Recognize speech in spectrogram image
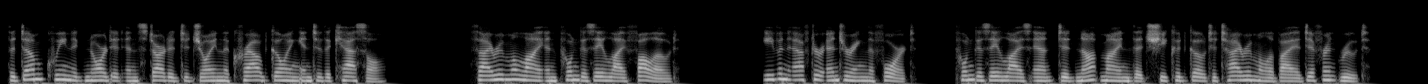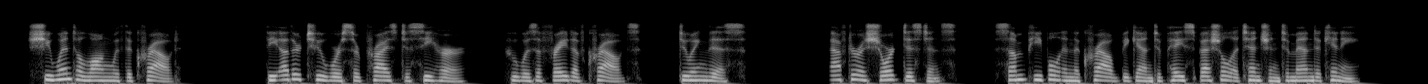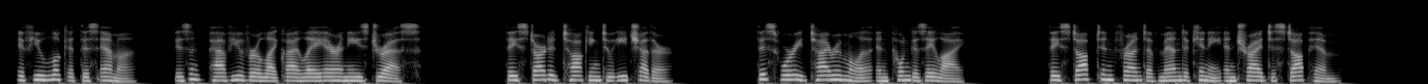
The dumb queen ignored it and started to join the crowd going into the castle. Thirumalai and Pungazalai followed. Even after entering the fort, Pungazalai's aunt did not mind that she could go to Tirumala by a different route. She went along with the crowd. The other two were surprised to see her, who was afraid of crowds, doing this. After a short distance, some people in the crowd began to pay special attention to Mandakini. If you look at this Amma, isn't Pavuver like Ilayaranese dress? They started talking to each other. This worried Tirumala and Pungazalai. They stopped in front of Mandakini and tried to stop him.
